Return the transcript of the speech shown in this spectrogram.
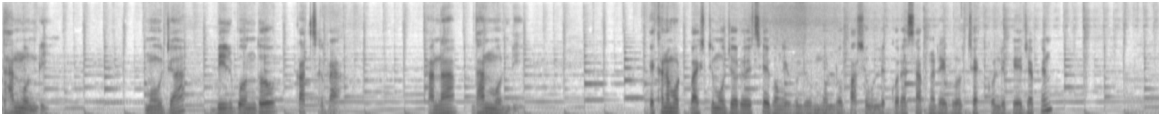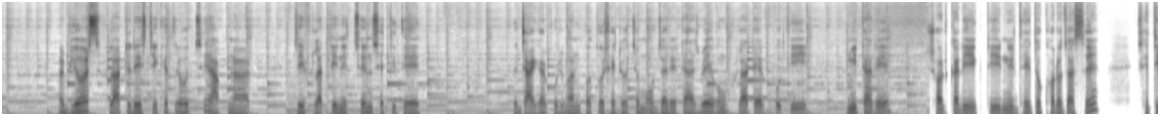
ধানমন্ডি। মৌজা, বীরবন্ধ কাছড়া থানা, ধানমন্ডি। এখানে মোট বাইশটি মৌজা রয়েছে এবং এগুলোর মূল্য পাশে উল্লেখ করা আছে, আপনারা এগুলো চেক করলে পেয়ে যাবেন। আর ভিউয়ার্স ফ্ল্যাট রেজিস্ট্রির ক্ষেত্রে হচ্ছে আপনার যে ফ্ল্যাটটি নিচ্ছেন, সেটিতে জায়গার পরিমাণ কত, সেটি হচ্ছে মৌজা রেটে আসবে এবং ফ্ল্যাটের প্রতি মিটারে সরকারি একটি নির্ধারিত খরচ আছে, সেটি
